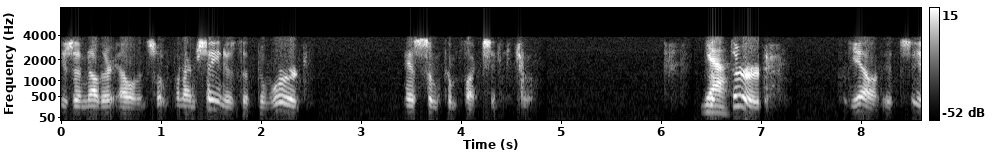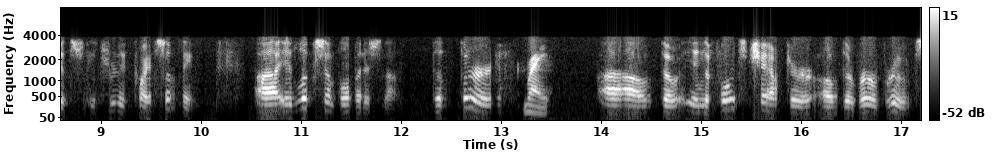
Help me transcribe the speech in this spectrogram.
is another element. So what I'm saying is that the word has some complexity to it. Yeah. The third, yeah, it's it's it's really quite something. Uh, it looks simple, but it's not. The third, right? Uh, the in the fourth chapter of the verb roots,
